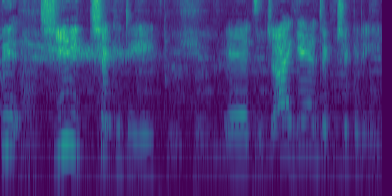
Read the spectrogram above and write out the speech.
Big, gee, chickadee. It's a gigantic chickadee.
